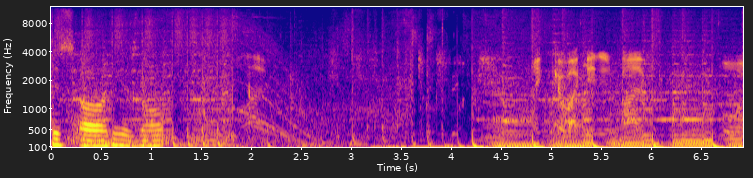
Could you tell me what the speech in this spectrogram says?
His, oh, I think it's not. I can go back in in five, four,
